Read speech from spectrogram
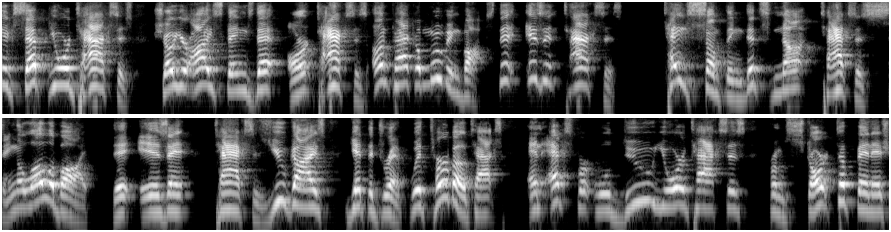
except your taxes. Show your eyes things that aren't taxes. Unpack a moving box that isn't taxes. Taste something that's not taxes. Sing a lullaby that isn't taxes. You guys get the drift. With TurboTax, an expert will do your taxes from start to finish,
